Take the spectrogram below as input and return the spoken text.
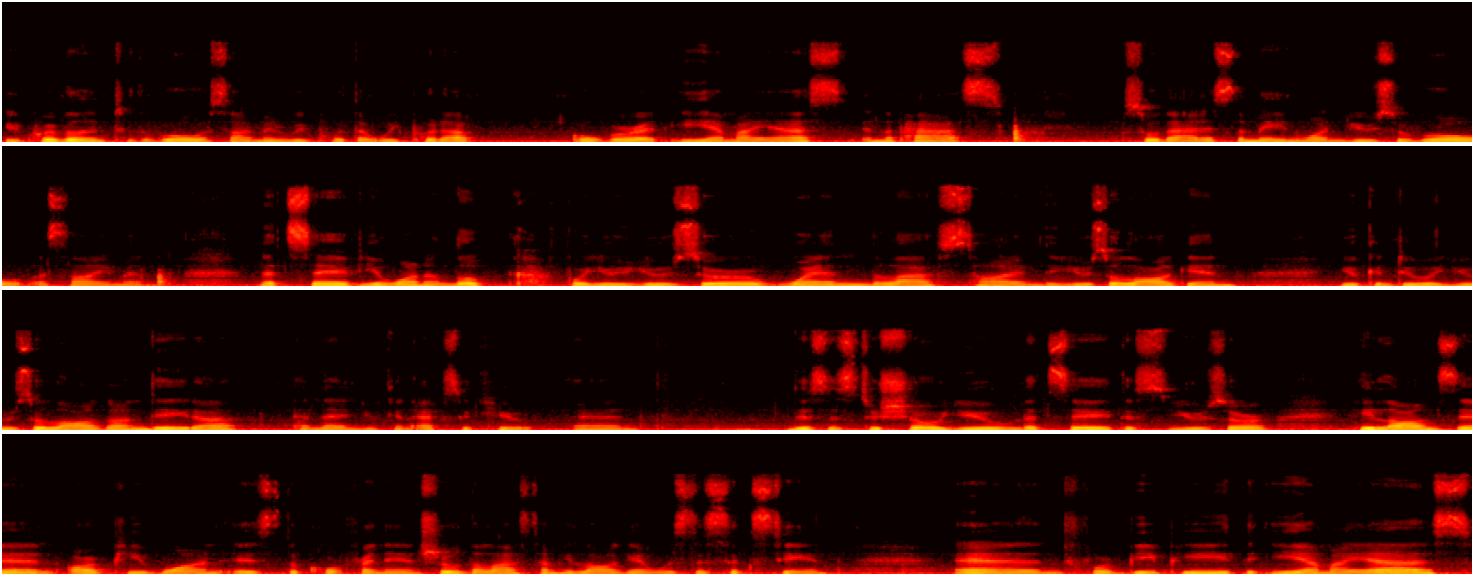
equivalent to the role assignment report that we put up over at EMIS in the past so that is the main one, user role assignment. Let's say if you want to look for your user when the last time the user login, you can do a user logon data and then you can execute. And this is to show you, let's say this user, he logs in, RP1 is the core financial, the last time he logged in was the 16th. And for BP, the EMIS,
